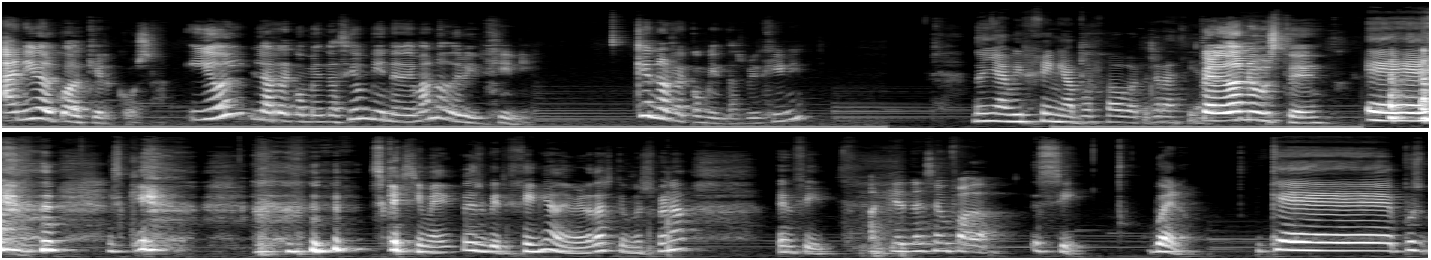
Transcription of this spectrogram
a nivel cualquier cosa. Y hoy la recomendación viene de mano de Virginia. ¿Qué nos recomiendas, Virginia? Doña Virginia, por favor, gracias. Perdone usted. Eh, es que. es que si me dices Virginia, de verdad, es que me suena. En fin. ¿A qué te has enfadado? Sí. Bueno, que. Pues.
